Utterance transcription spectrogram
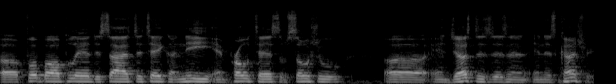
a football player decides to take a knee in protest of social uh, injustices in, in this country?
